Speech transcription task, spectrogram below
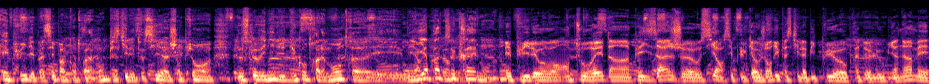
Et puis, il est passé par le contre-la-montre, puisqu'il est aussi euh, champion de Slovénie du, du contre-la-montre. euh, Il n'y a pas de secret. Et puis il est entouré d'un paysage euh, aussi. Alors c'est plus le cas aujourd'hui parce qu'il habite plus euh, auprès de Ljubljana, mais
